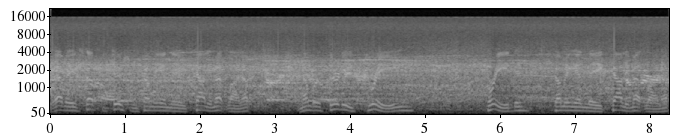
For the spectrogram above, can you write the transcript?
We have a substitution coming in the Calumet lineup. Number 33, Freed, coming in the Calumet lineup.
